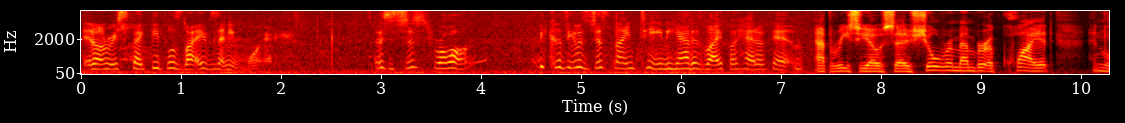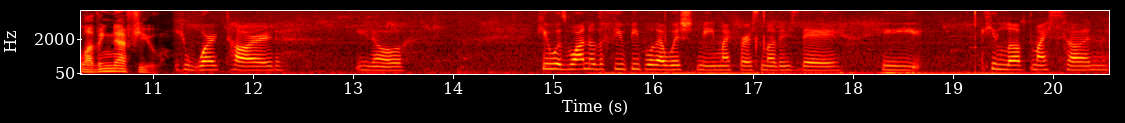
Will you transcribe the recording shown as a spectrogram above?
They don't respect people's lives anymore. It's just wrong. Because he was just 19, he had his life ahead of him. Aparicio says she'll remember a quiet and loving nephew. He worked hard, you know, he was one of the few people that wished me my first Mother's Day. He, he loved my son.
